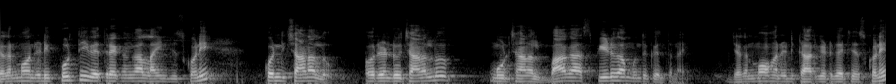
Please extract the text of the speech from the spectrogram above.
జగన్మోహన్ రెడ్డికి పూర్తి వ్యతిరేకంగా లైన్ తీసుకొని కొన్ని ఛానళ్ళు రెండు ఛానళ్ళు మూడు ఛానళ్ళు బాగా స్పీడ్గా ముందుకు వెళ్తున్నాయి. జగన్మోహన్ రెడ్డి టార్గెట్గా చేసుకొని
